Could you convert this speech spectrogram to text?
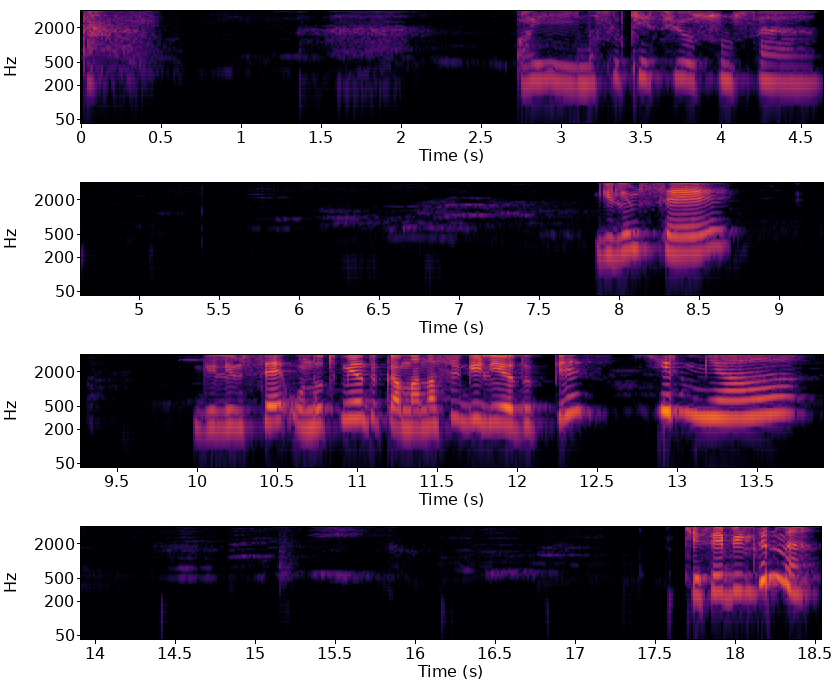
Ay nasıl kesiyorsun sen? Gülümse. Gülümse. Unutmuyorduk ama nasıl gülüyorduk biz? Yerim ya. Kesebildin mi?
